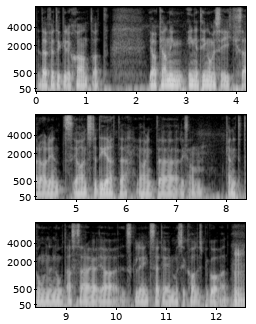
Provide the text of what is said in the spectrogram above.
Det är därför jag tycker det är skönt att jag kan in, ingenting om musik. Så här, rent, jag har inte studerat det. Jag har inte liksom, kan inte toner, not. Alltså så här, jag, jag skulle inte säga att jag är musikaliskt begåvad. Mm.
